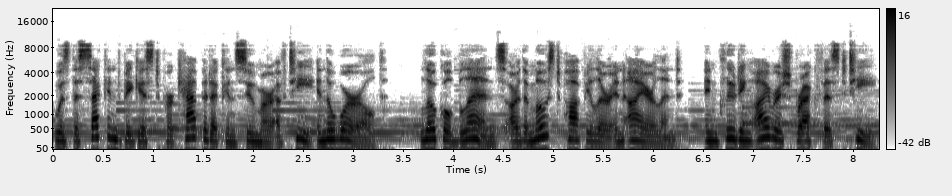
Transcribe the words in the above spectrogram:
was the second biggest per capita consumer of tea in the world. Local blends are the most popular in Ireland, including Irish breakfast tea,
